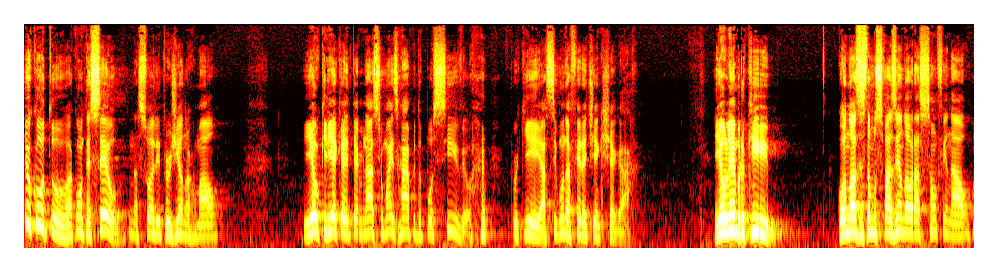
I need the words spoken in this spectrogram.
E o culto aconteceu na sua liturgia normal. E eu queria que ele terminasse o mais rápido possível, porque a segunda-feira tinha que chegar. E eu lembro que quando nós estamos fazendo a oração final,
